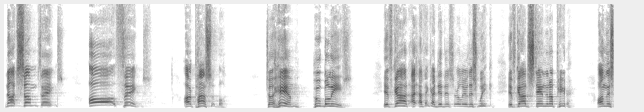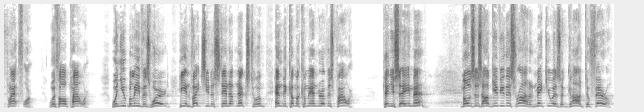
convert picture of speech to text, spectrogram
Not some things, all things are possible to him who believes. If God, I, I think I did this earlier this week. If God's standing up here on this platform with all power, when you believe His word, He invites you to stand up next to Him and become a commander of His power. Can you say amen? amen? Moses, I'll give you this rod and make you as a God to Pharaoh.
